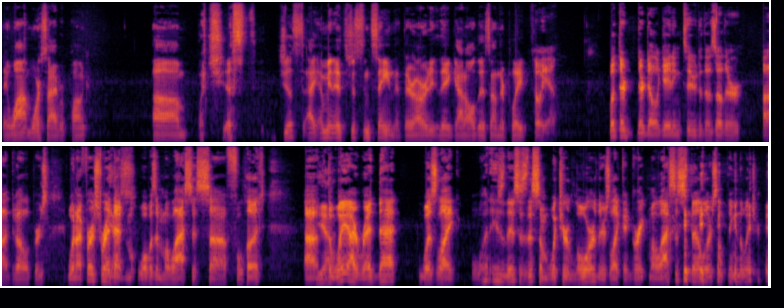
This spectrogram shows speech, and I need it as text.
they want more Cyberpunk, um, but just just I, I mean it's just insane that they're already they got all this on their plate. Oh yeah, but they're they're delegating to to those other uh, developers. When I first read Yes. that, what was it, Molasses uh, Flood? Uh, Yeah. The way I read that was like, what is this? Is this some Witcher lore? There's like a great molasses spill or something in The Witcher.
